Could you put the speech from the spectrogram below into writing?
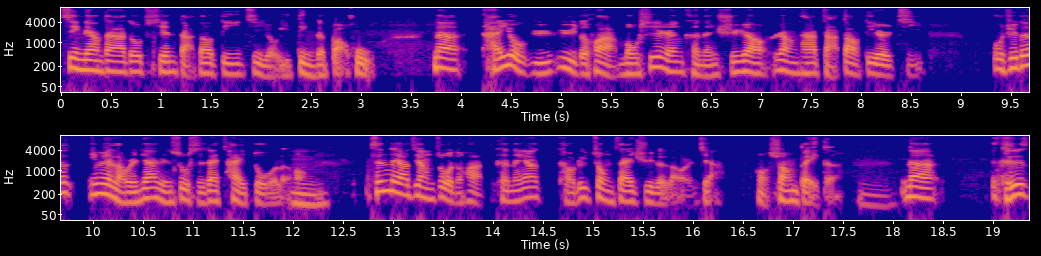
尽量大家都先打到第一季，有一定的保护。那还有余裕的话，某些人可能需要让他打到第二季。我觉得，因为老人家人数实在太多了哦，真的要这样做的话，可能要考虑重灾区的老人家哦，双北的。嗯，那可是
